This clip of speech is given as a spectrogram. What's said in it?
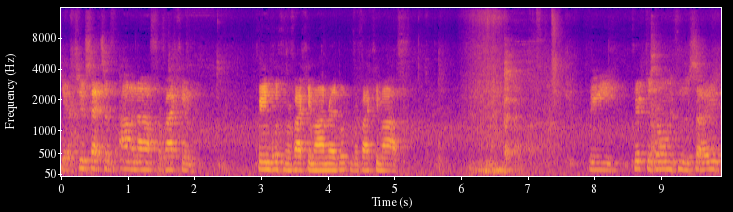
You have two sets of on and off for vacuum. Green button for vacuum on, red button for vacuum off. We grip the drum from the side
